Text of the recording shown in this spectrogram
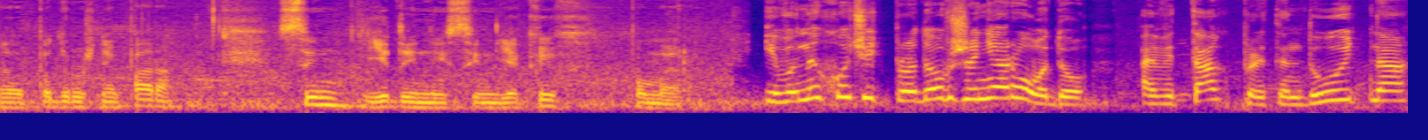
е, подружня пара, син, єдиний син яких помер. І вони хочуть продовження роду, а відтак претендують на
